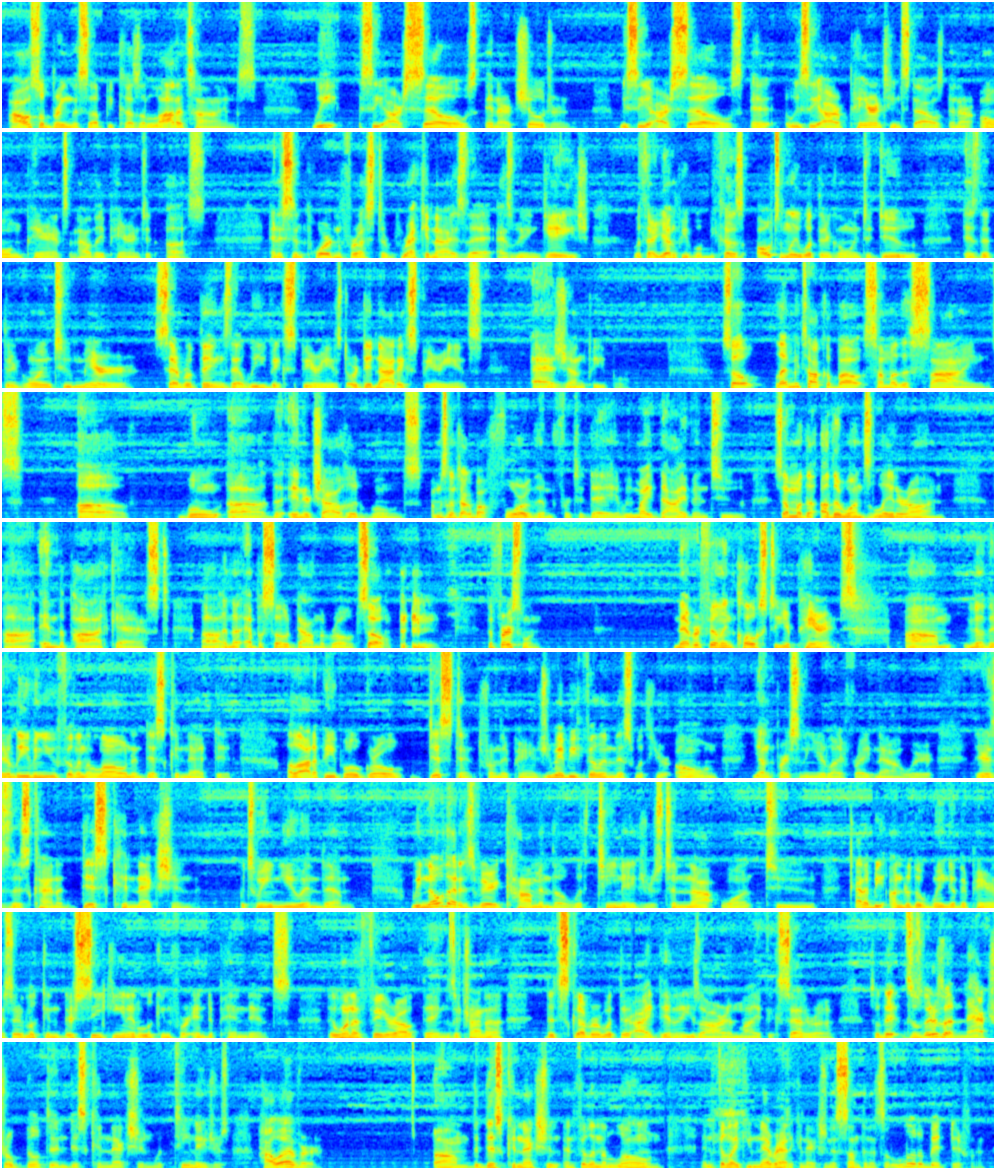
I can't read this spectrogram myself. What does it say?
I also bring this up because a lot of times we see ourselves in our children. We see ourselves and we see our parenting styles in our own parents and how they parented us. And it's important for us to recognize that as we engage with our young people because ultimately what they're going to do is that they're going to mirror several things that we've experienced or did not experience as young people. So let me talk about some of the signs of wound, uh, the inner childhood wounds. I'm just going to talk about four of them for today, and we might dive into some of the other ones later on uh, in the podcast, uh, in the episode down the road. So, the first one never feeling close to your parents. Um, you know, they're leaving you feeling alone and disconnected. a lot of people grow distant from their parents. You may be feeling this with your own young person in your life right now, where there's this kind of disconnection between you and them. We know that it's very common, though, with teenagers to not want to kind of be under the wing of their parents. They're looking, they're seeking and looking for independence. They want to figure out things. They're trying to discover what their identities are in life, etc. So that so there's a natural built-in disconnection with teenagers. However, um, the disconnection and feeling alone and feel like you never had a connection is something that's a little bit different.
